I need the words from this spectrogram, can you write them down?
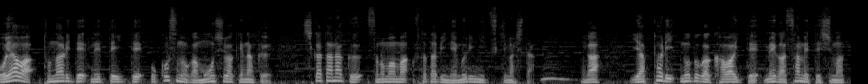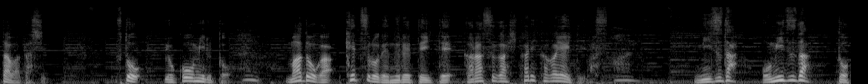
親は隣で寝ていて起こすのが申し訳なく仕方なくそのまま再び眠りにつきました。がやっぱり喉が渇いて目が覚めてしまった私。ふと横を見ると、窓が結露で濡れていてガラスが光り輝いています。はい。水だお水だと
